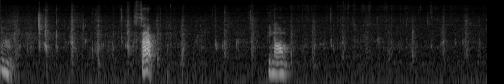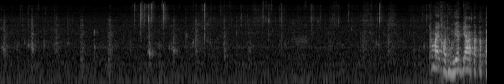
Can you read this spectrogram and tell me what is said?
อืมแซ่บพี่น้อง ทำไมเขาถึงเรียกย่าตะกะแต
